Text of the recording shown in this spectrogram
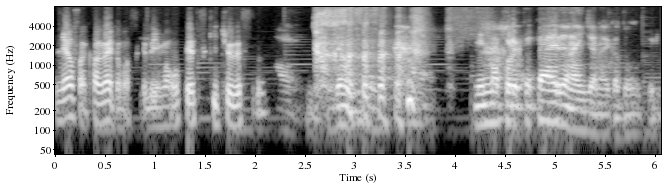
ニャオさん考えてますけど、今お手つき中です？う。はい。でも、みんなこれ答えれないんじゃないかと思ってる。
